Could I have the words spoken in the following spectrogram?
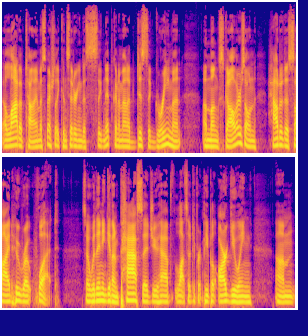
a lot of time, especially considering the significant amount of disagreement among scholars on how to decide who wrote what. So, with any given passage, you have lots of different people arguing um,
